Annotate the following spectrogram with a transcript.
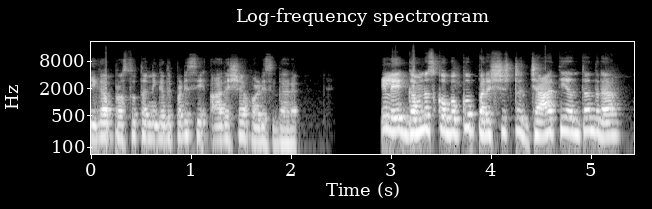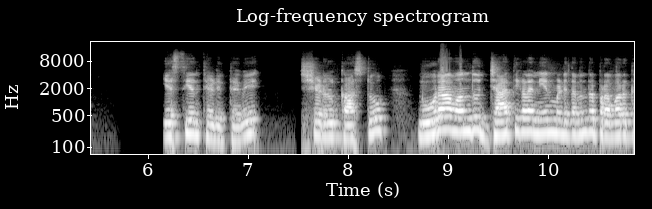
ಈಗ ಪ್ರಸ್ತುತ ನಿಗದಿಪಡಿಸಿ ಆದೇಶ ಹೊರಡಿಸಿದ್ದಾರೆ. ಇಲ್ಲಿ ಗಮನಿಸ್ಕೋಬೇಕು, ಪರಿಶಿಷ್ಟ ಜಾತಿ ಅಂತಂದ್ರ ಎಸ್ ಸಿ ಅಂತ ಹೇಳಿರ್ತೇವೆ ಶೆಡ್ಯೂಲ್ ಕಾಸ್ಟು ನೂರ ಒಂದು ಜಾತಿಗಳನ್ನ ಏನ್ ಮಾಡಿದ್ದಾರೆ ಅಂದ್ರೆ ಪ್ರವರ್ಗ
